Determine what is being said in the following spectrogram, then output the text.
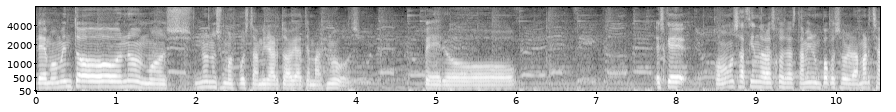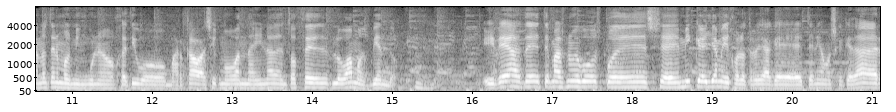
De momento no hemos no nos hemos puesto a mirar todavía temas nuevos, pero es que como vamos haciendo las cosas también un poco sobre la marcha, no tenemos ningún objetivo marcado así como banda ni nada, entonces lo vamos viendo. Ideas de temas nuevos, pues eh, Mikel ya me dijo el otro día que teníamos que quedar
